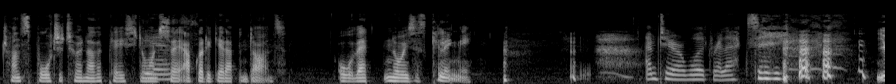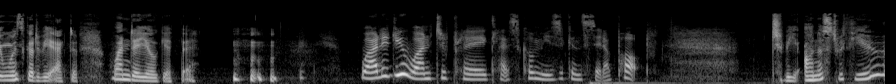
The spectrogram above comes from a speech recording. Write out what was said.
transported to another place. You don't want to say, "I've got to get up and dance," or "That noise is killing me." I'm terrible at relaxing. You always got to be active. One day you'll get there. Why did you want to play classical music instead of pop? To be honest with you,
